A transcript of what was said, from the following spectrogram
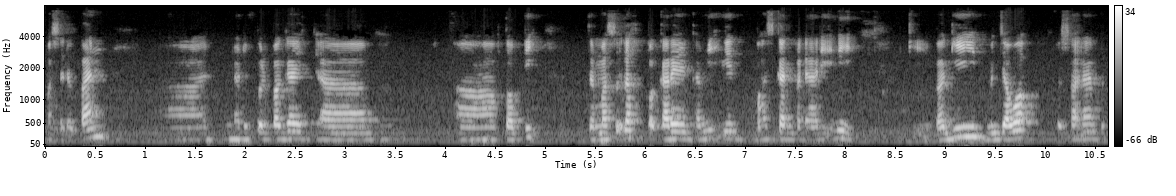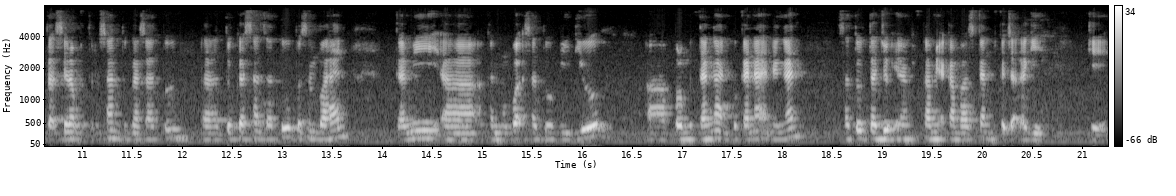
masa depan uh, dari pelbagai uh, uh, topik termasuklah perkara yang kami ingin bahaskan pada hari ini. Okay. Bagi menjawab persoalan pentadsiran berterusan tugas satu, uh, tugasan satu persembahan, kami uh, akan membuat satu video uh, pembentangan berkenaan dengan satu tajuk yang kami akan bahaskan kejap lagi. Okay.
